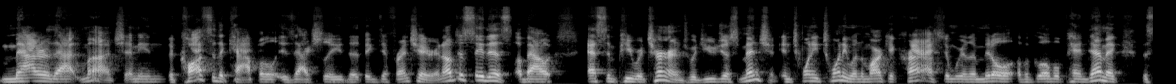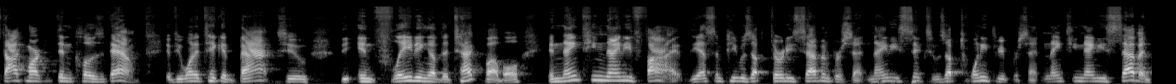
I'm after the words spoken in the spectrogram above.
matter that much. I mean, the cost of the capital is actually the big differentiator. And I'll just say this about S&P returns, which you just mentioned. In 2020 when the market crashed and we were in the middle of a global pandemic, the stock market didn't close down. If you want to take it back to the inflating of the tech bubble, in 1995, the S&P was up 37%, 96 it was up 23%, in 1997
